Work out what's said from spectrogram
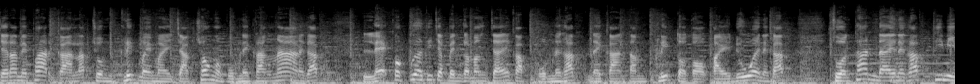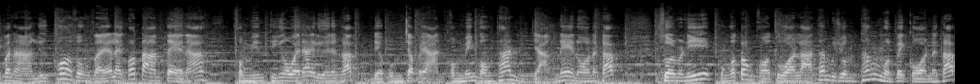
จะได้ไม่พลาดการรับชมคลิปใหม่ๆ จากช่องของผมในครั้งหน้านะครับ และก็เพื่อที่จะเป็นกำลังใจให้กับผมนะครับในการทำคลิปต่อๆไปด้วยนะครับส่วนท่านใดนะครับที่มีปัญหาหรือข้อสงสัยอะไรก็ตามแต่นะคอมเมนต์ทิ้งเอาไว้ได้เลยนะครับ เดี๋ยวผมจะไปอ่านคอมเมนต์ของท่านอย่างแน่นอนนะครับ ส่วนวันนี้ผมก็ต้องขอตัวลาท่านผู้ชมทั้งหมดไปก่อนนะครับ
